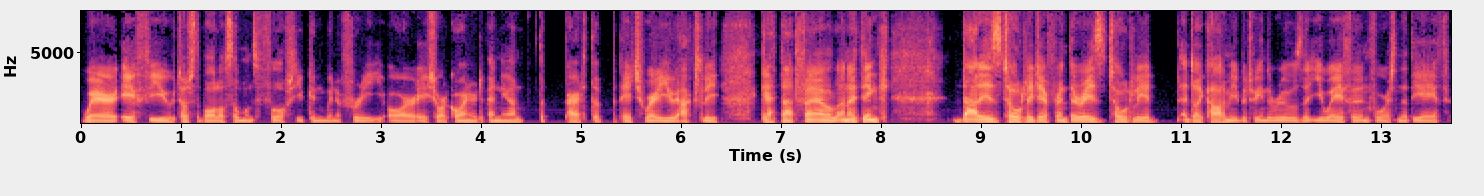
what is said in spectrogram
where if you touch the ball off someone's foot, you can win a free or a short corner, depending on the part of the pitch where you actually get that foul. And I think that is totally different. There is totally a, a, dichotomy between the rules that UEFA enforce and that the AF,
